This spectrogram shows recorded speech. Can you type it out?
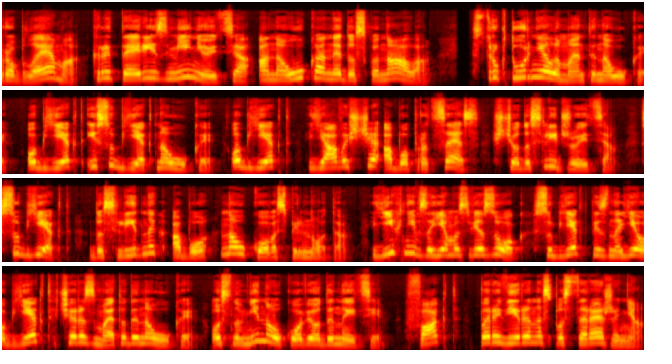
Проблема критерії змінюються, а наука недосконала. Структурні елементи науки, об'єкт і суб'єкт науки, об'єкт явище або процес, що досліджується, суб'єкт дослідник або наукова спільнота. Їхній взаємозв'язок. Суб'єкт пізнає об'єкт через методи науки, основні наукові одиниці, факт, перевірене спостереження,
